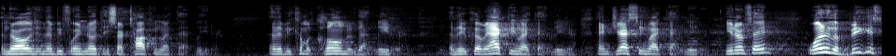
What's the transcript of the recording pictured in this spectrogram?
And they're always, and then before you know it, they start talking like that leader. And they become a clone of that leader. And they become acting like that leader and dressing like that leader. You know what I'm saying? One of the biggest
